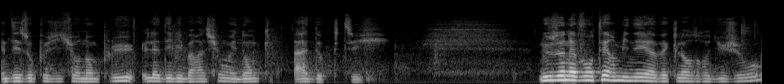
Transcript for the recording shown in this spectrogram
des oppositions non plus. La délibération est donc adoptée. Nous en avons terminé avec l'ordre du jour.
